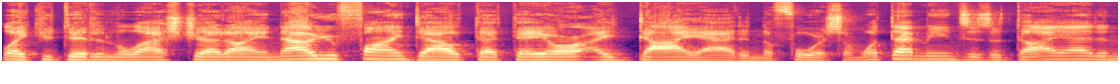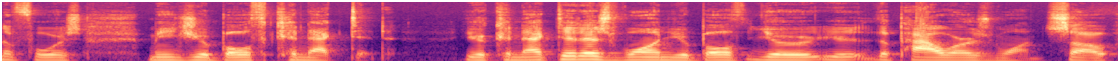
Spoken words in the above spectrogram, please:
like you did in The Last Jedi, and now you find out that they are a dyad in the Force. And what that means is a dyad in the Force means you're both connected. You're connected as one. You're both you're, you're the power is one. So,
